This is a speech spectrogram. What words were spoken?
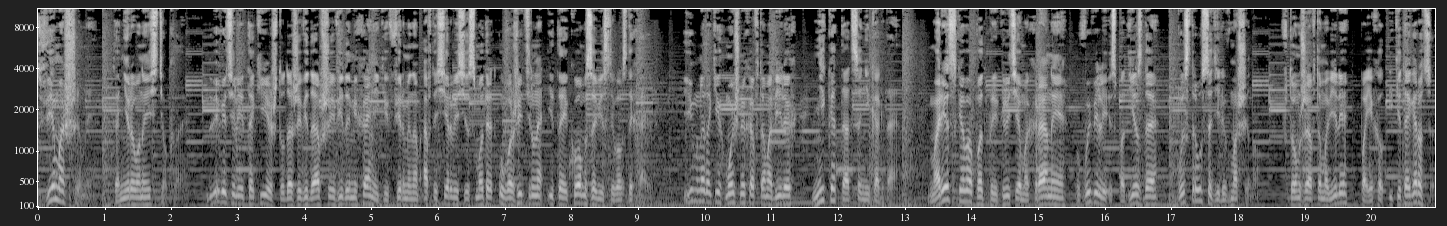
Две машины, тонированные стекла. Двигатели такие, что даже видавшие виды механики в фирменном автосервисе смотрят уважительно и тайком завистливо вздыхают. Им на таких мощных автомобилях не кататься никогда. Морецкого под прикрытием охраны вывели из подъезда, быстро усадили в машину. В том же автомобиле поехал и китайгородцев.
